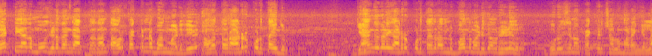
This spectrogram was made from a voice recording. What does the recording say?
ಗಟ್ಟಿಯಾದ ಮೂಗು ಹಿಡ್ದಂಗೆ ಆಗ್ತದೆ ಅಂತ ಅವ್ರ ಫ್ಯಾಕ್ಟ್ರಿನ ಬಂದ್ ಮಾಡಿದ್ದೀವಿ ಅವತ್ತು ಅವ್ರು ಆರ್ಡರ್ ಕೊಡ್ತಾ ಇದ್ರು. ಗ್ಯಾಂಗ್ಗಳಿಗೆ ಆರ್ಡರ್ ಕೊಡ್ತಾ ಇದ್ರು, ಅದನ್ನು ಬಂದ್ ಮಾಡಿದ್ವಿ. ಅವ್ರು ಹೇಳಿದ್ರು, ಗುರುಜಿ, ನಾವು ಫ್ಯಾಕ್ಟ್ರಿ ಚಾಲೂ ಮಾಡಂಗಿಲ್ಲ.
